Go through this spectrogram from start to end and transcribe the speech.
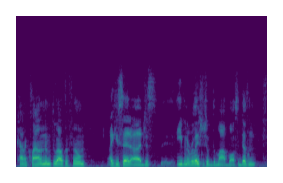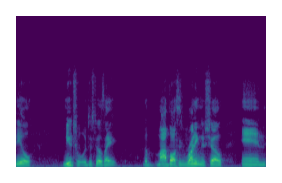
kind of clowning him throughout the film. Like you said, uh, just even a relationship with the mob boss, it doesn't feel mutual. It just feels like the mob boss is running the show, and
